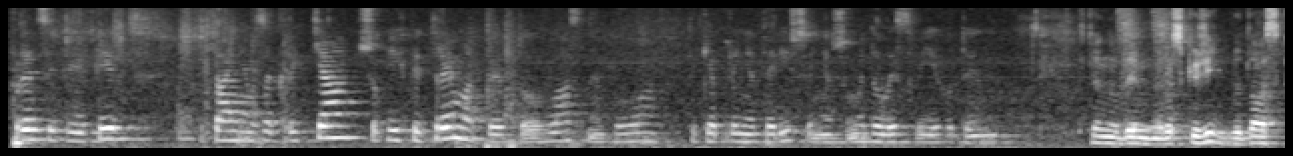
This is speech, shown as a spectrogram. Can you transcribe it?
в принципі під питанням закриття, щоб їх підтримати, то власне було таке прийняте рішення, що ми дали свої години. Тетяна Володимирівна, розкажіть, будь ласка,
